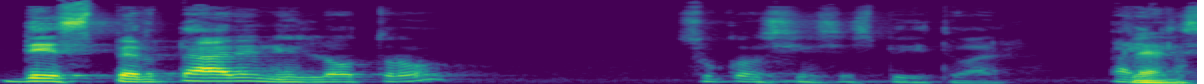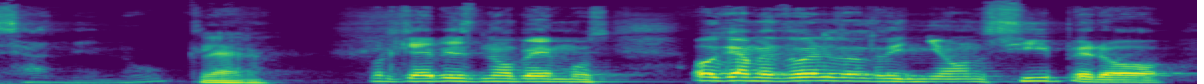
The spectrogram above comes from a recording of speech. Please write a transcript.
despertar en el otro su conciencia espiritual para que sane, ¿no? Claro. Porque a veces no vemos, oiga, me duele el riñón, sí, pero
